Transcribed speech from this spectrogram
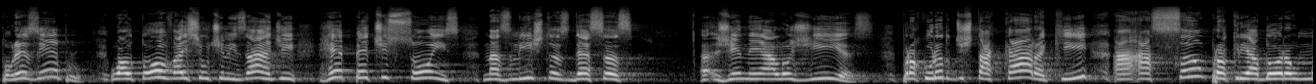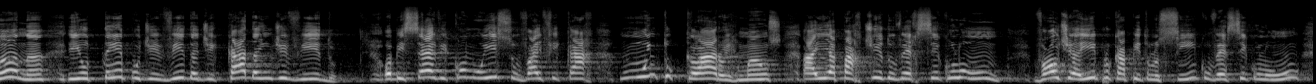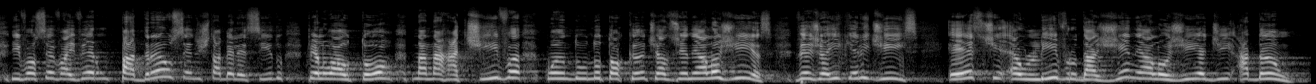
Por exemplo, o autor vai se utilizar de repetições nas listas dessas uh, genealogias, procurando destacar aqui a ação procriadora humana e o tempo de vida de cada indivíduo. Observe como isso vai ficar muito claro, irmãos, aí a partir do versículo 1. Volte aí para o capítulo 5, versículo 1, e você vai ver um padrão sendo estabelecido pelo autor na narrativa, quando no tocante às genealogias. Veja aí que ele diz: Este é o livro da genealogia de Adão.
